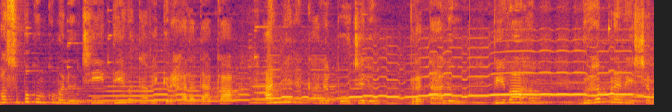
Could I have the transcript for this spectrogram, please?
పసుపు కుంకుమ నుంచి దేవతా విగ్రహాల దాకా అన్ని రకాల పూజలు వ్రతాలు వివాహం గృహప్రవేశం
